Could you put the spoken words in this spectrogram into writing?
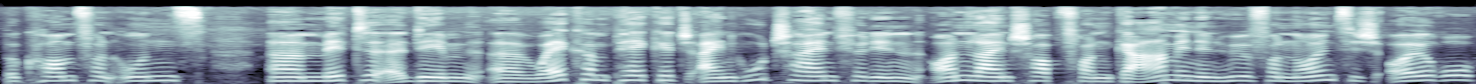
bekommt von uns äh, mit äh, dem äh, Welcome-Package einen Gutschein für den Online-Shop von Garmin in Höhe von 90 Euro,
